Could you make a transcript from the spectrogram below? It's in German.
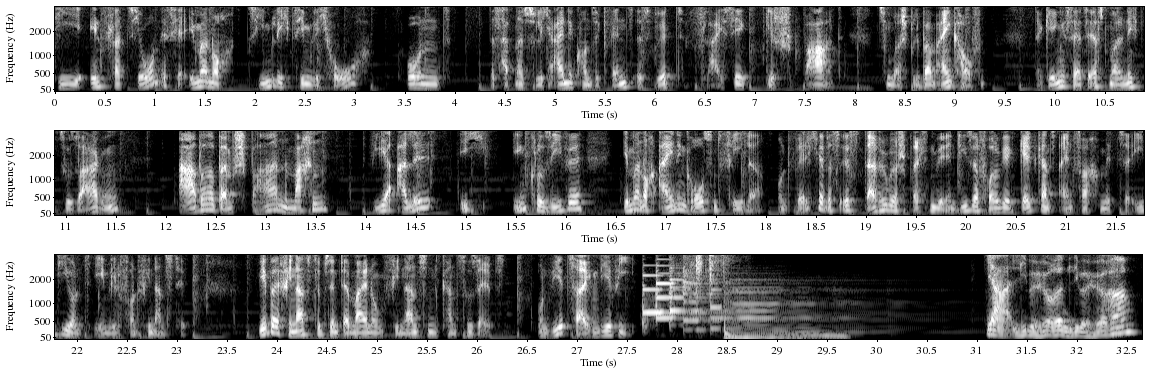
Die Inflation ist ja immer noch ziemlich, ziemlich hoch und das hat natürlich eine Konsequenz. Es wird fleißig gespart, zum Beispiel beim Einkaufen. Dagegen ist jetzt erstmal nichts zu sagen, aber beim Sparen machen wir alle, ich inklusive, immer noch einen großen Fehler. Und welcher das ist, darüber sprechen wir in dieser Folge Geld ganz einfach mit Saidi und Emil von Finanztipp. Wir bei Finanztipp sind der Meinung, Finanzen kannst du selbst. Und wir zeigen dir wie. Ja, liebe Hörerinnen, liebe Hörer,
